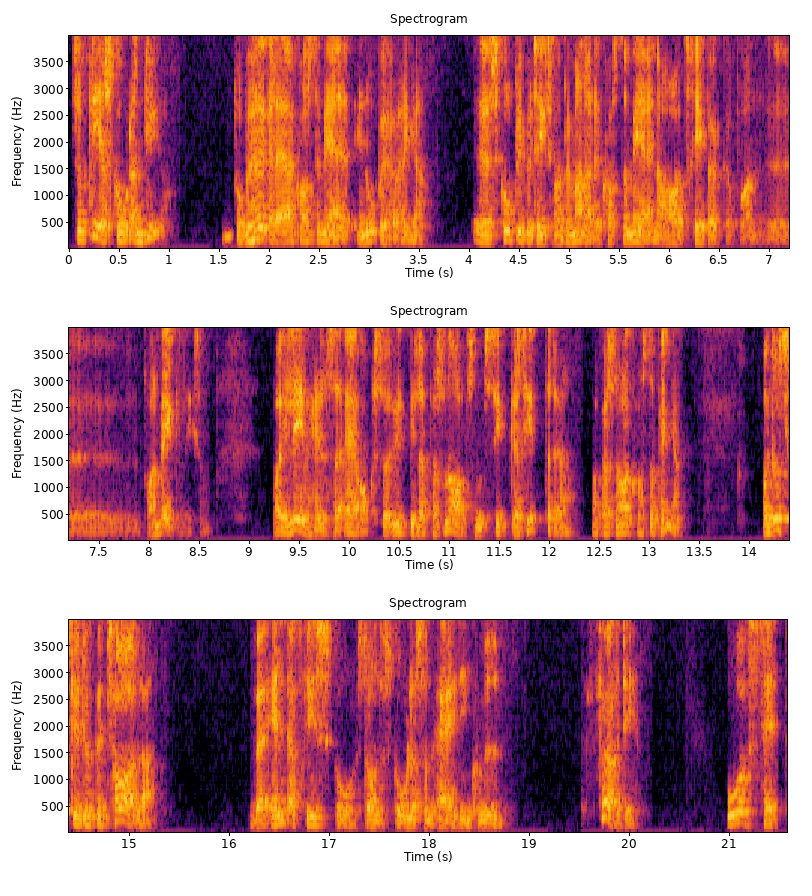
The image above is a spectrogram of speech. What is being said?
Så blir skolan dyr. För behöriga lärare kostar mer än obehöriga. Eh, skolbibliotek som är bemannade kostar mer än att ha tre böcker på en, på en vägg. Liksom. Och elevhälsa är också utbildad personal som ska sitta där och personal kostar pengar. Och då ska du betala varenda fristående skola som är i din kommun för det. Oavsett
